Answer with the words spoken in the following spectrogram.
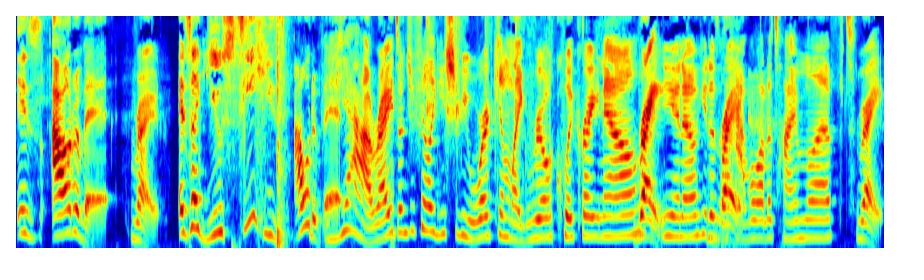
is out of it. Right? It's like you see he's out of it. Yeah, right. Don't you feel like you should be working like real quick right now? Right. You know, he doesn't Right. have a lot of time left. Right.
